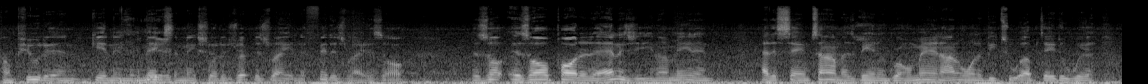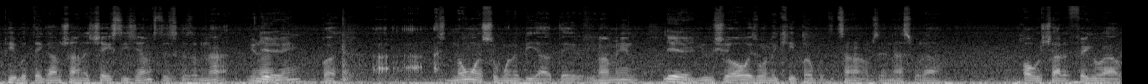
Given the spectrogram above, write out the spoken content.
computer and getting in the mix Yeah. and make sure the drip is right and the fit is right. It's all, it's all, it's all part of the energy. You know what I mean? And at the same time, as being a grown man, I don't want to be too updated where people think I'm trying to chase these youngsters because I'm not. You know what I mean? But I, I, no one should want to be outdated. You know what I mean? Yeah. You should always want to keep up with the times, and that's what I always try to figure out.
